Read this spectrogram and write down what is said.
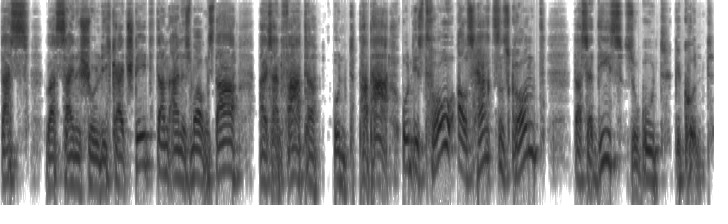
das, was seine Schuldigkeit steht, dann eines Morgens da, als ein Vater und Papa, und ist froh aus Herzensgrund, dass er dies so gut gekund.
